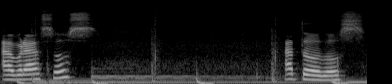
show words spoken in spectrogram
Abrazos a todos.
